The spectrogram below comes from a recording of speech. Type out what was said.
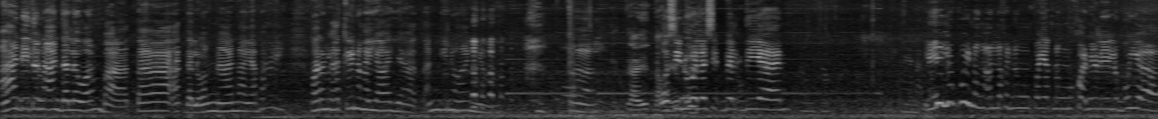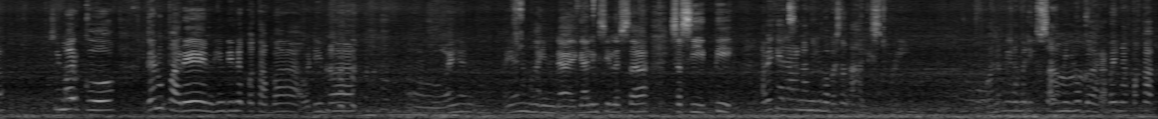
Ah, dito na ang dalawang bata at dalawang nanay. Abay, parang lahat kayo nangayayat. Anong ginawa niyo? ah. Nag-diet na O sino wala seatbelt diyan? Lilo Boy, nang ang laki ng payat ng mukha ni Lilo Boy ah. Si Marco, ganun pa rin, hindi nagpataba, o di ba? oh, ayan, ayan ang mga inday. Galing sila sa sa city. Abay, kailangan namin lumabas ng Alice Spring. O, alam niyo naman dito sa aming lugar. Abay, napaka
